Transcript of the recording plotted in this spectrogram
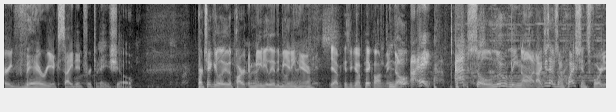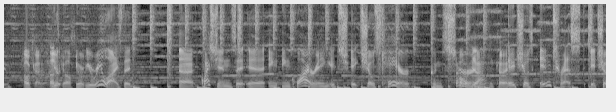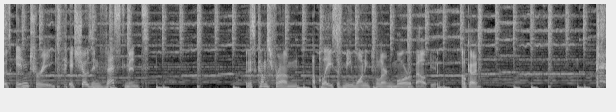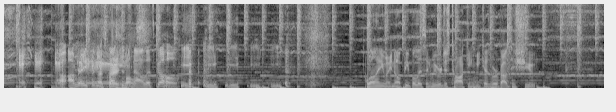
very, very excited for today's show. Particularly the part immediately at the beginning here. Yeah, because you're gonna pick on me. No, I, hey, absolutely not. I just have some questions for you. Okay, let's you, go. You, you realize that uh, questions, uh, in, inquiring, it, sh- it shows care, concern. Oh, yeah, okay. It shows interest. It shows intrigue. It shows investment. This comes from a place of me wanting to learn more about you. Okay. I- I'm ready for these That's very questions false. now. Let's go. well, anyway, no, people, listen. We were just talking because we're about to shoot,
